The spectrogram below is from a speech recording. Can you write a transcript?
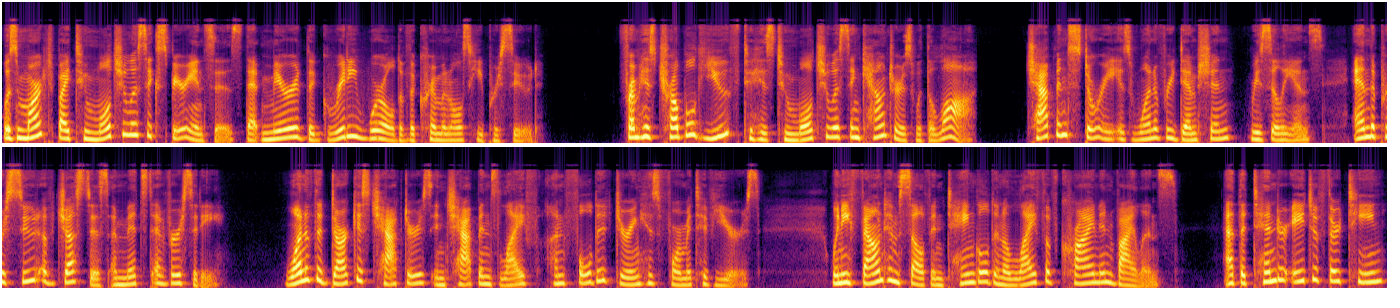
was marked by tumultuous experiences that mirrored the gritty world of the criminals he pursued. From his troubled youth to his tumultuous encounters with the law, Chapman's story is one of redemption, resilience, and the pursuit of justice amidst adversity. One of the darkest chapters in Chapman's life unfolded during his formative years, when he found himself entangled in a life of crime and violence. At the tender age of 13,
